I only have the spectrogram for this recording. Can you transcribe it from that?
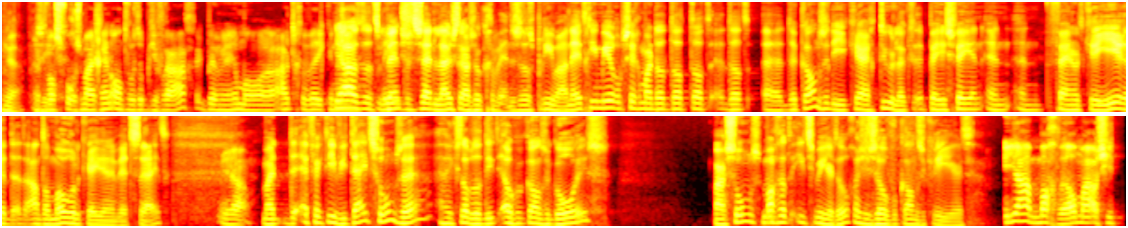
Ja, Het was volgens mij geen antwoord op je vraag. Ik ben weer helemaal eh, uitgeweken Ja, naar dat, ben- dat zijn de luisteraars ook gewend, dus dat is prima. Nee, het ging meer op zeg maar dat, dat, dat, dat eh, de kansen die je krijgt, tuurlijk, PSV en, en, en Feyenoord creëren het aantal mogelijkheden in een wedstrijd. Ja, Maar de effectiviteit soms, hè, ik snap dat niet elke kans een goal is. Maar soms mag het iets meer, toch? Als je zoveel kansen creëert. Ja, mag wel. Maar als je,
